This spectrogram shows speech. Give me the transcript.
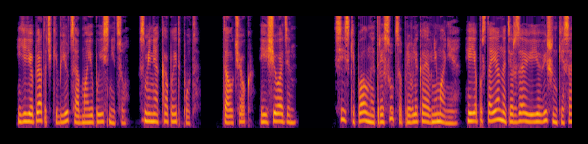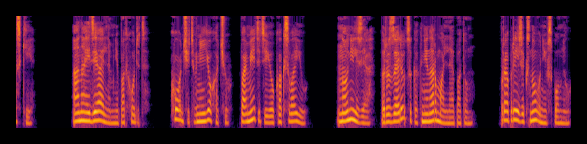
Ее пяточки бьются об мою поясницу. С меня капает пот. Толчок, еще один. Сиськи полны трясутся, привлекая внимание, и я постоянно терзаю ее вишенки соски. Она идеально мне подходит. Кончить в нее хочу, пометить ее как свою. Но нельзя, разорется как ненормальная потом. Про презик снова не вспомнил.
